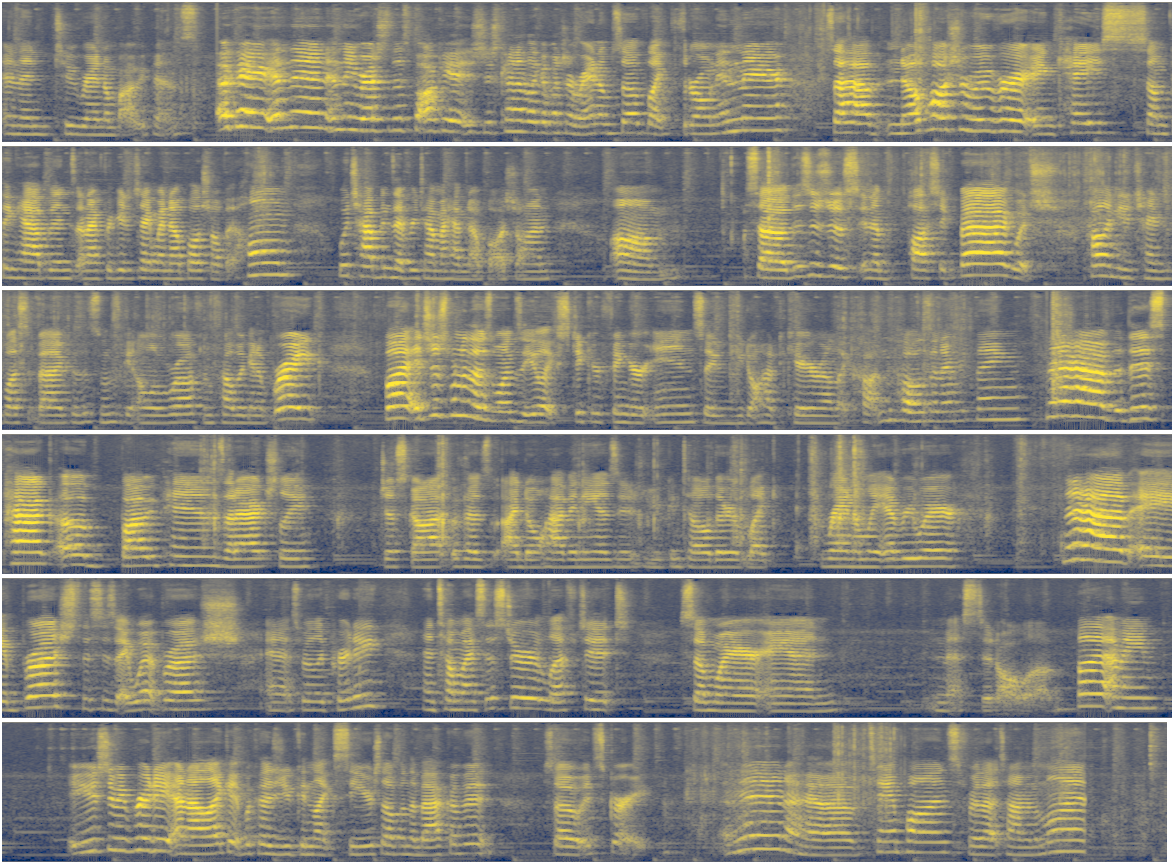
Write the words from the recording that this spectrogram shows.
and then two random bobby pins. Okay, and then in the rest of this pocket, it's just kind of like a bunch of random stuff like thrown in there. So I have nail polish remover in case something happens and I forget to take my nail polish off at home, which happens every time I have nail polish on. Um, so this is just in a plastic bag, which probably need to change the plastic bag because this one's getting a little rough and probably going to break. But it's just one of those ones that you like stick your finger in so you don't have to carry around like cotton balls and everything. Then I have this pack of bobby pins that I actually just got because I don't have any as you can tell they're like randomly everywhere. Then I have a brush. This is a wet brush and it's really pretty until my sister left it somewhere and messed it all up. But I mean, it used to be pretty and I like it because you can like see yourself in the back of it. So it's great. And then I have tampons for that time of the month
